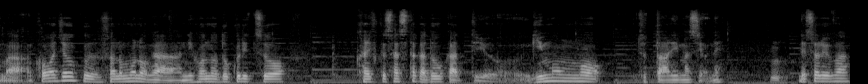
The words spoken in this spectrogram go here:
まあ、講和条約そのものが日本の独立を回復させたかどうかっていう疑問もちょっとありますよね。うん。でそれは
